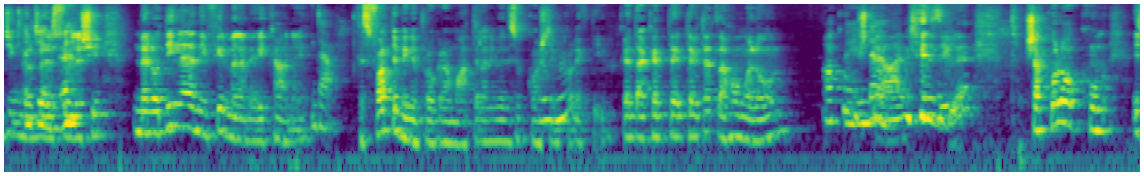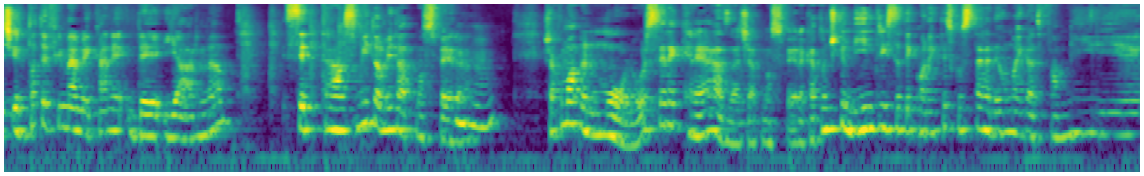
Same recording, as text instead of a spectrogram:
jingle bells și melodiile din filmele americane. Da. Că sunt foarte bine programate la nivel de subconștient uh-huh. colectiv. Că dacă te, te uitat la Home Alone, acum păi, niște da. ani de zile, și acolo cum... Deci în toate filmele americane de iarnă se transmite o anumită atmosferă. Mm-hmm. Și acum în mall se recrează acea atmosferă. Că atunci când intri să te conectezi cu starea de, oh my god, familie,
